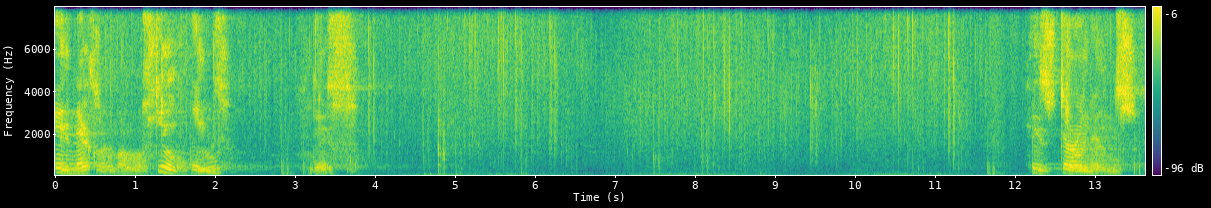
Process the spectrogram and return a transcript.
And next one our most stealable things, this. His diamonds.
